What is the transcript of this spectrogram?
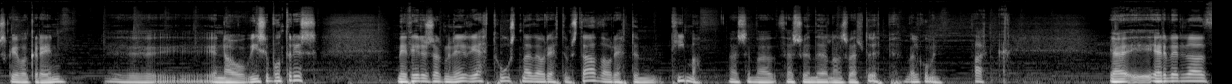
skrifa grein eh, inn á vísi.is með fyrirsögninni rétt húsnæði á réttum stað á réttum tíma. Það sem að þessu er meðalans veldu upp. Velkomin. Takk Já, er verið að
